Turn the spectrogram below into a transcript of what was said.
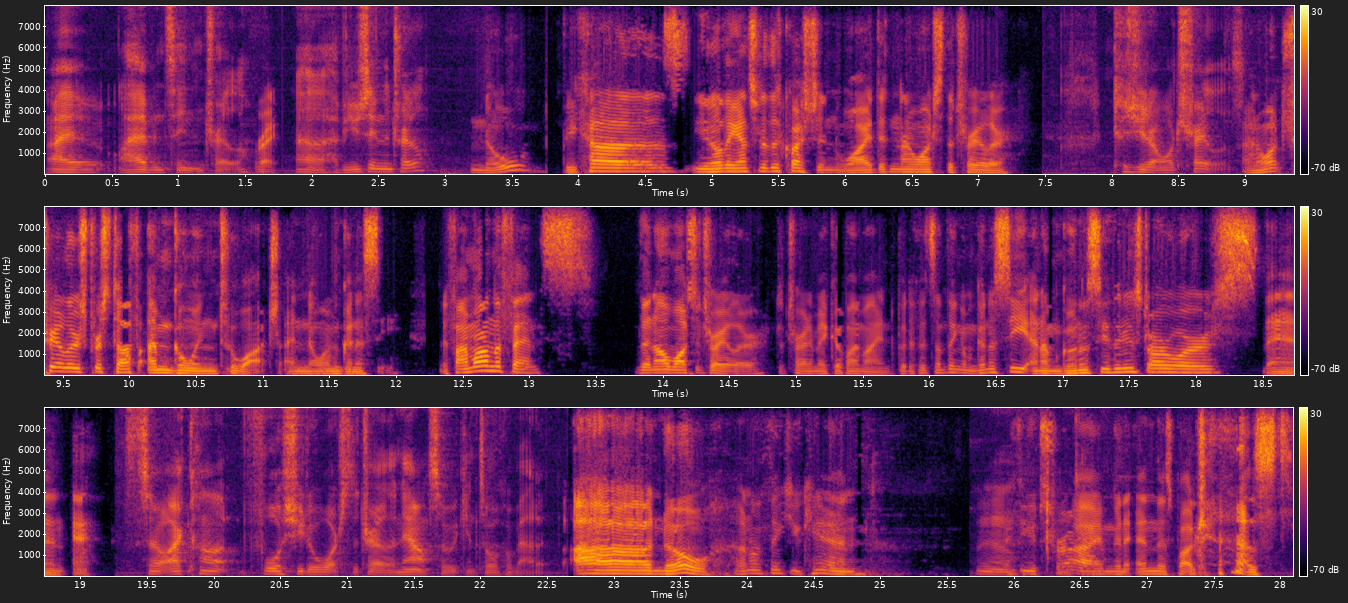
I I haven't seen the trailer. Right. Uh, have you seen the trailer? No, because you know the answer to this question. Why didn't I watch the trailer? Because you don't watch trailers. I don't watch trailers for stuff I'm going to watch. I know I'm going to see. If I'm on the fence, then I'll watch a trailer to try to make up my mind. But if it's something I'm going to see and I'm going to see the new Star Wars, then eh. So I can't force you to watch the trailer now, so we can talk about it. Uh, no, I don't think you can. Yeah. If you try, I'm going to end this podcast.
